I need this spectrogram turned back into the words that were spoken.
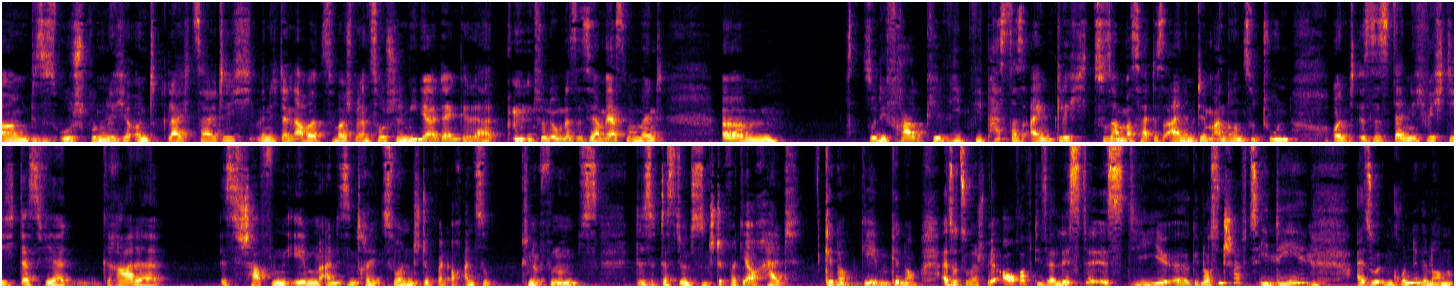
Ähm, dieses ursprüngliche und gleichzeitig, wenn ich dann aber zum Beispiel an Social Media denke, da, Entschuldigung, das ist ja im ersten Moment ähm, so die Frage, okay, wie, wie passt das eigentlich zusammen? Was hat das eine mit dem anderen zu tun? Und ist es denn nicht wichtig, dass wir gerade es schaffen, eben an diesen Traditionen ein Stück weit auch anzuknüpfen und das, dass die uns ein Stück weit ja auch Halt Genau, geben. Genau. Also zum Beispiel auch auf dieser Liste ist die äh, Genossenschaftsidee. Also im Grunde genommen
